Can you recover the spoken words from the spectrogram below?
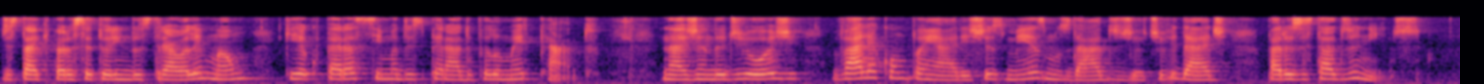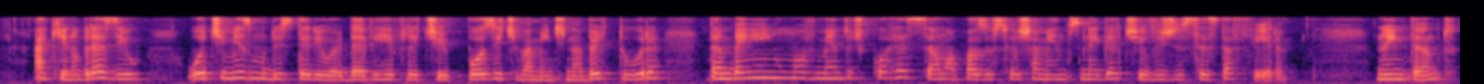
Destaque para o setor industrial alemão, que recupera acima do esperado pelo mercado. Na agenda de hoje, vale acompanhar estes mesmos dados de atividade para os Estados Unidos. Aqui no Brasil, o otimismo do exterior deve refletir positivamente na abertura, também em um movimento de correção após os fechamentos negativos de sexta-feira. No entanto,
